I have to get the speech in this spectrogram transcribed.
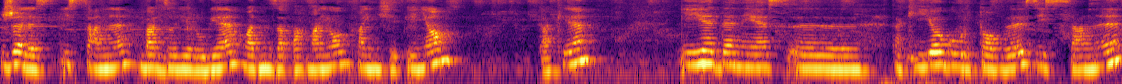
Żele z Issany, bardzo je lubię, ładny zapach mają, fajnie się pienią. Takie. I jeden jest y, taki jogurtowy z Issany,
